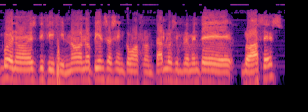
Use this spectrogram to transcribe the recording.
Bueno, es difícil, no, no piensas en cómo afrontarlo, simplemente lo haces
